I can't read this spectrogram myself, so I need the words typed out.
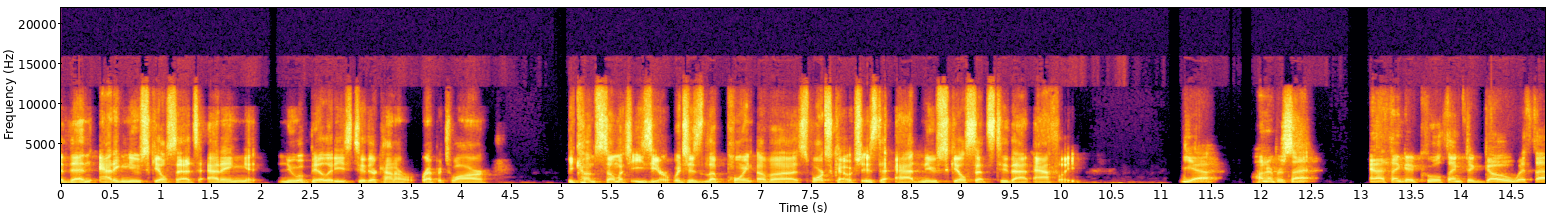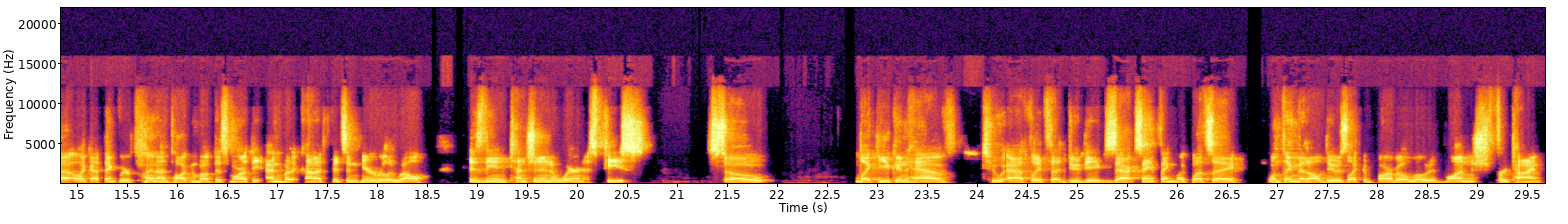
then adding new skill sets, adding new abilities to their kind of repertoire becomes so much easier, which is the point of a sports coach is to add new skill sets to that athlete. Yeah, 100%. And I think a cool thing to go with that, like I think we were planning on talking about this more at the end, but it kind of fits in here really well, is the intention and awareness piece. So, like, you can have two athletes that do the exact same thing. Like, let's say one thing that I'll do is like a barbell loaded lunge for time.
